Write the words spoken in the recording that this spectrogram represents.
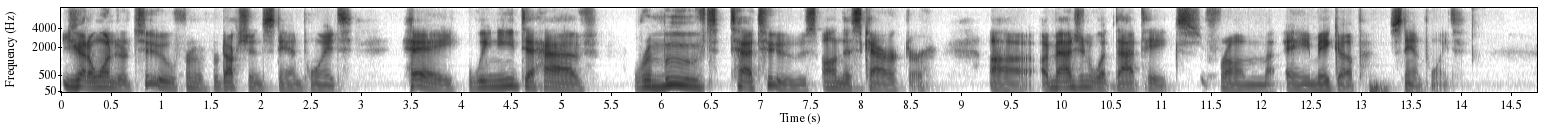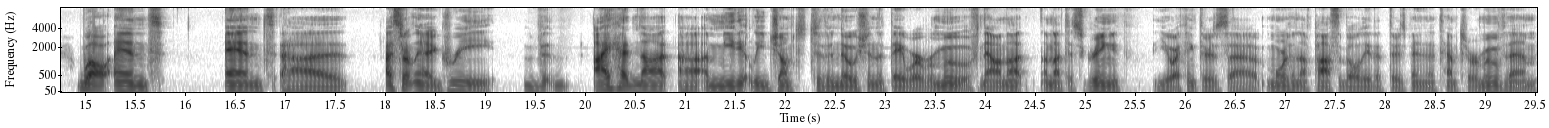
you got to wonder too, from a production standpoint. Hey, we need to have removed tattoos on this character. Uh, imagine what that takes from a makeup standpoint. Well, and and uh, I certainly I agree. The, I had not uh, immediately jumped to the notion that they were removed. Now I'm not I'm not disagreeing with you. I think there's uh, more than enough possibility that there's been an attempt to remove them.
